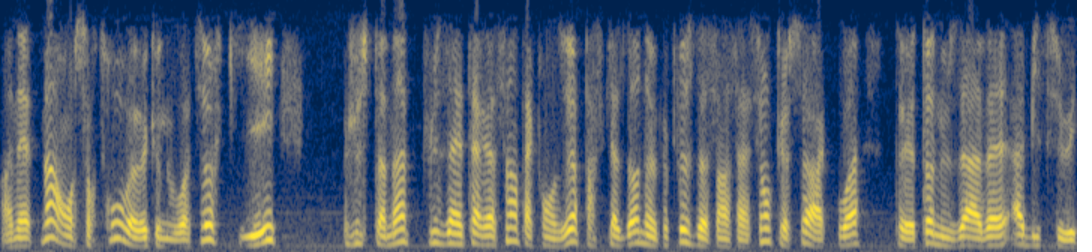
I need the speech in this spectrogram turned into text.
Honnêtement, on se retrouve avec une voiture qui est justement plus intéressante à conduire parce qu'elle donne un peu plus de sensations que ce à quoi Toyota nous avait habitués.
